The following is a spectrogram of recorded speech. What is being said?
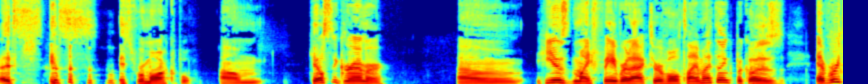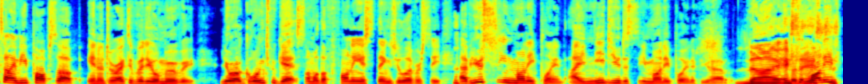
it's it's it's remarkable. Um, Kelsey Grammer, um, he is my favorite actor of all time. I think because every time he pops up in a direct-to-video movie, you are going to get some of the funniest things you'll ever see. Have you seen Money Plane? I need you to see Money Plane if you haven't. No, it's, it's Money just-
